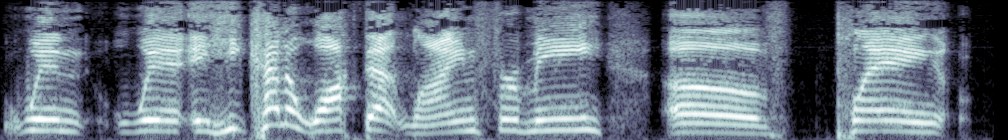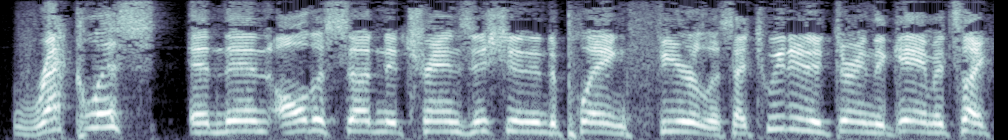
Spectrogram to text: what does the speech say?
when, when he kind of walked that line for me of playing reckless and then all of a sudden it transitioned into playing fearless. I tweeted it during the game. It's like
